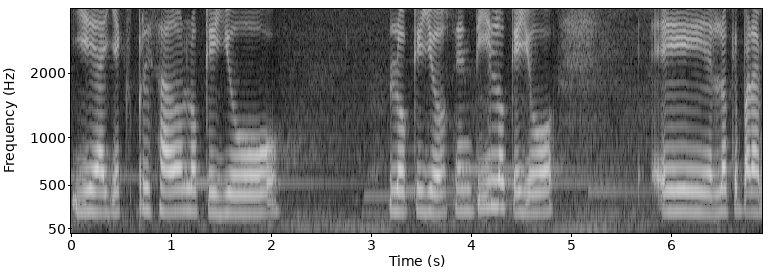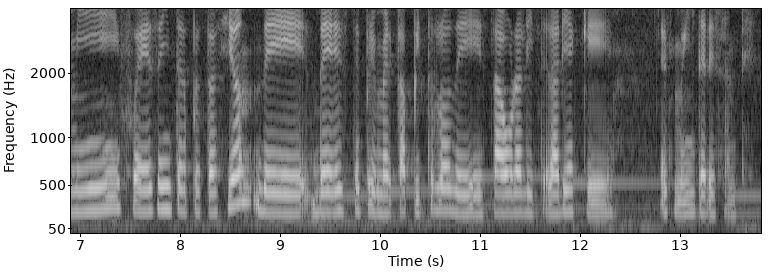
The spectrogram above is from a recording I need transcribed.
y haya expresado lo que yo lo que yo sentí, lo que yo eh, lo que para mí fue esa interpretación de, de este primer capítulo de esta obra literaria que es muy interesante.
